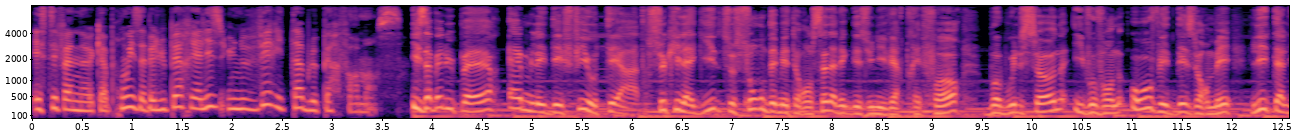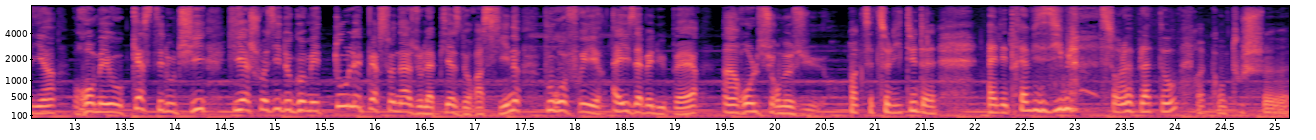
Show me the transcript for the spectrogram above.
et Stéphane Capron, Isabelle Huppert réalise une véritable performance. Isabelle Huppert aime les défis au théâtre. Ceux qui la guident, ce sont des metteurs en scène avec des univers très forts. Bob Wilson, Ivo Van Hove et désormais l'italien Romeo Castellucci qui a choisi de gommer tous les personnages de la pièce de Racine pour offrir à Isabelle Huppert un rôle sur mesure. Je crois que cette solitude, elle, est très visible sur le plateau. Je crois qu'on touche euh,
